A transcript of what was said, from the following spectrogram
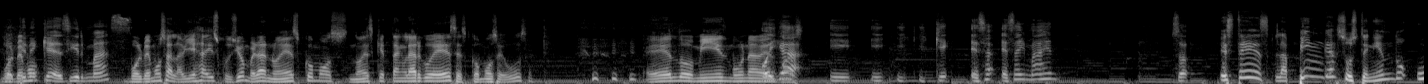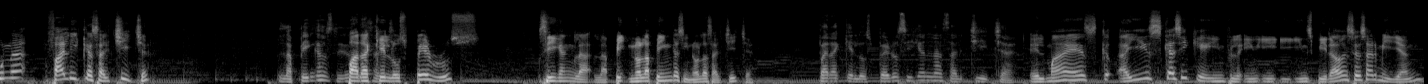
No tienen que decir más. Volvemos a la vieja discusión, ¿verdad? No es como, no es qué tan largo es, es cómo se usa. es lo mismo una vez Oiga, más. y, y, y, y que esa, esa imagen... so- Este es la pinga sosteniendo una fálica salchicha la pinga sostenida para que los perros sigan la, la no la pinga, sino la salchicha. Para que los perros sigan la salchicha. El mae es, ahí es casi que influ- in- in- inspirado en César Millán,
